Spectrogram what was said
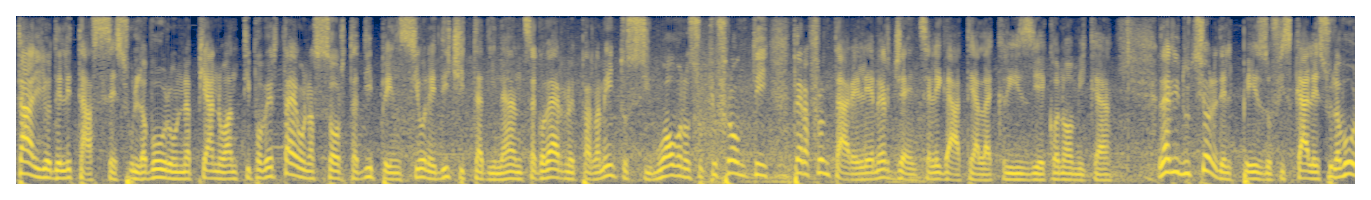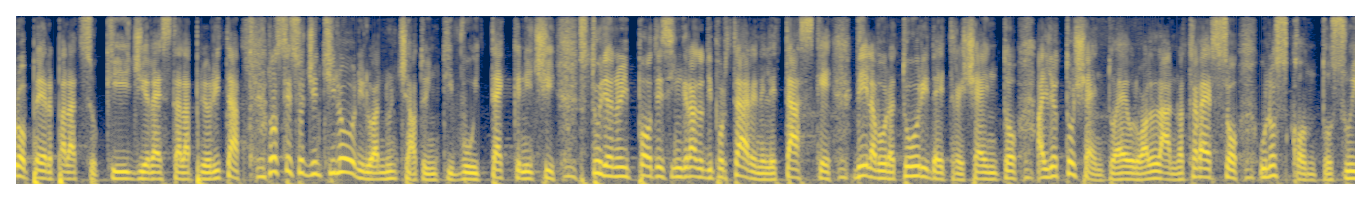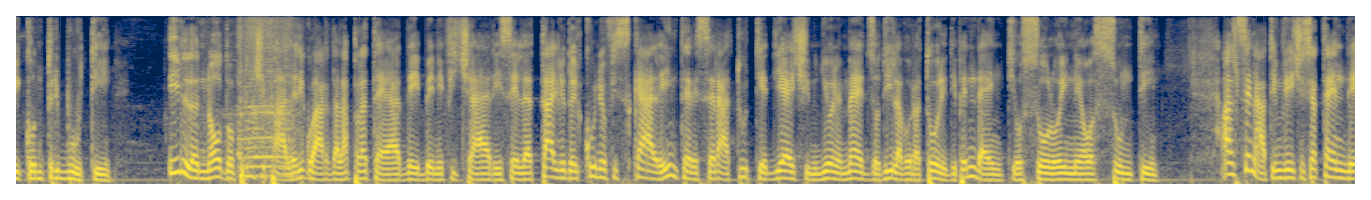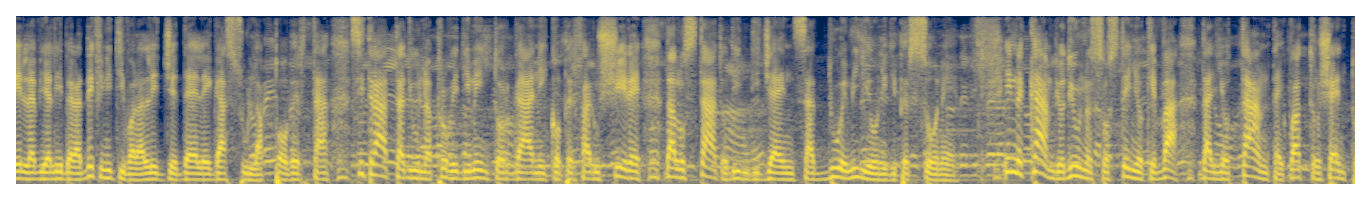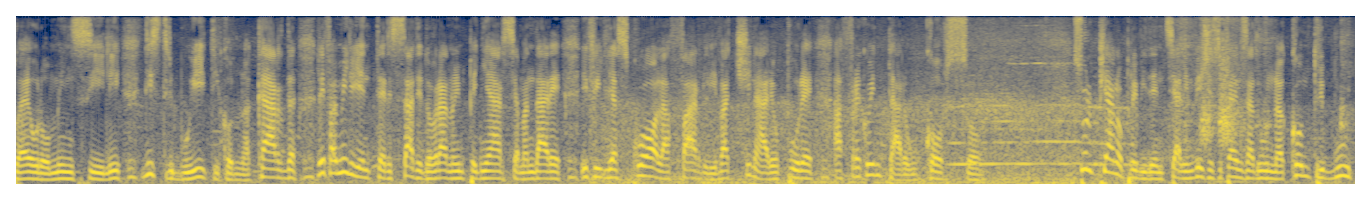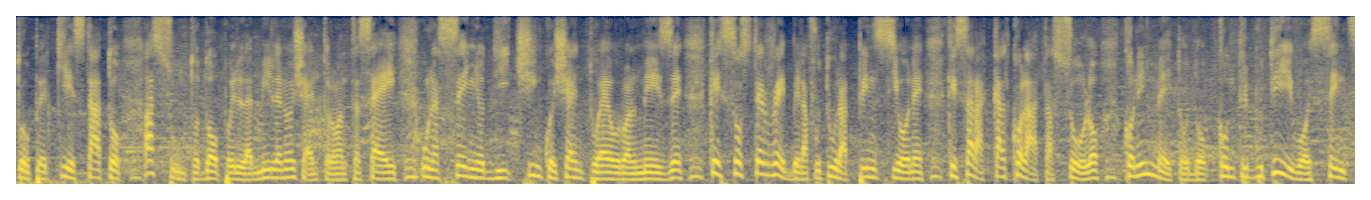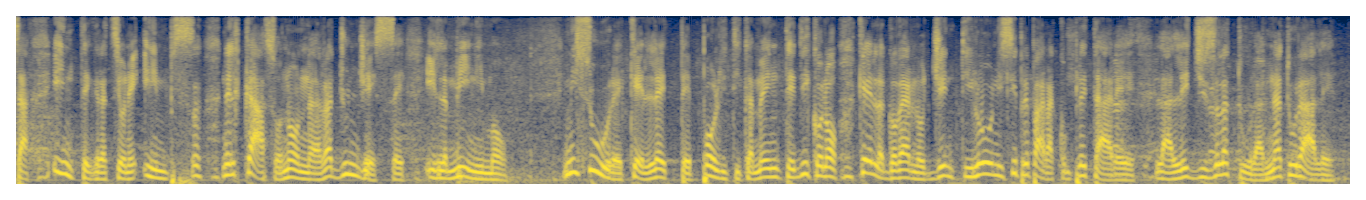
Taglio delle tasse sul lavoro, un piano antipovertà e una sorta di pensione di cittadinanza. Governo e Parlamento si muovono su più fronti per affrontare le emergenze legate alla crisi economica. La riduzione del peso fiscale sul lavoro per Palazzo Chigi resta la priorità. Lo stesso Gentiloni lo ha annunciato in tv. I tecnici studiano ipotesi in grado di portare nelle tasche dei lavoratori dai 300 agli 800 euro all'anno attraverso uno sconto sui contributi. Il nodo principale riguarda la platea dei beneficiari. Se il taglio del cuneo fiscale interesserà tutti e 10 milioni e mezzo di lavoratori dipendenti o solo i neoassunti. Al Senato invece si attende il via libera definitivo alla legge delega sulla povertà. Si tratta di un provvedimento organico per far uscire dallo stato di indigenza 2 milioni di persone. In cambio di un sostegno che va dagli 80 ai 400 euro mensili distribuiti con una card, le famiglie interessate dovranno impegnarsi a mandare i figli a scuola, a farli vaccinare oppure a frequentare un corso. Sul piano previdenziale invece si pensa ad un contributo per chi è stato assunto dopo il 1996, un assegno di 500 euro al mese che sosterrebbe la futura pensione che sarà calcolata solo con il metodo contributivo e senza integrazione INPS nel caso non raggiungesse il minimo. Misure che lette politicamente dicono che il governo Gentiloni si prepara a completare la legislatura naturale.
